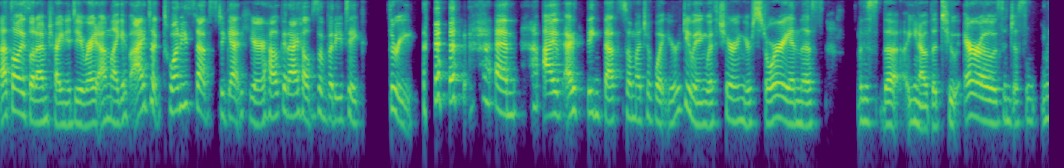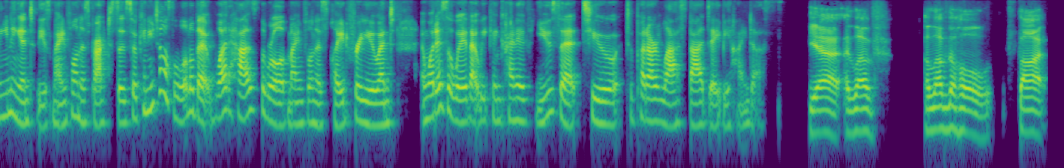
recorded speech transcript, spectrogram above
that's always what I'm trying to do right? I'm like if I took 20 steps to get here how could I help somebody take three. and I I think that's so much of what you're doing with sharing your story and this this the you know the two arrows and just leaning into these mindfulness practices. So can you tell us a little bit what has the role of mindfulness played for you? And and what is a way that we can kind of use it to to put our last bad day behind us? Yeah i love i love the whole thought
